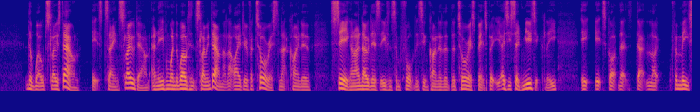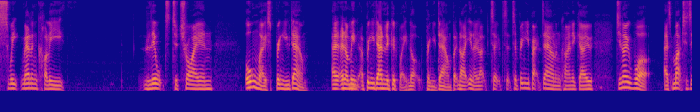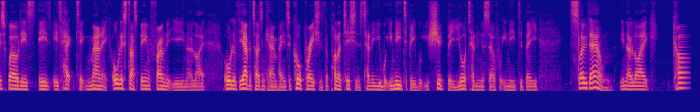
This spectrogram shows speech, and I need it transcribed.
the world slows down. It's saying slow down, and even when the world isn't slowing down, that, that idea of a tourist and that kind of seeing, and I know there's even some fraudness in kind of the, the tourist bits, but as you said, musically, it it's got that that like for me sweet melancholy lilt to try and almost bring you down and, and I mean mm. bring you down in a good way, not bring you down, but like you know, like to, to, to bring you back down and kind of go, do you know what? As much as this world is is is hectic, manic, all this stuff's being thrown at you, you know, like all of the advertising campaigns, the corporations, the politicians telling you what you need to be, what you should be. You're telling yourself what you need to be. Slow down, you know, like calm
